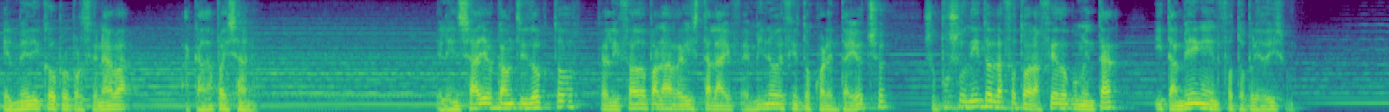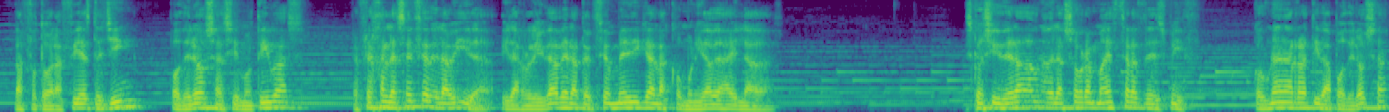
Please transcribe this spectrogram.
que el médico proporcionaba a cada paisano. El ensayo Country Doctor, realizado para la revista Life en 1948, supuso un hito en la fotografía documental y también en el fotoperiodismo. Las fotografías de Jean, poderosas y emotivas, reflejan la esencia de la vida y la realidad de la atención médica en las comunidades aisladas. Es considerada una de las obras maestras de Smith, con una narrativa poderosa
